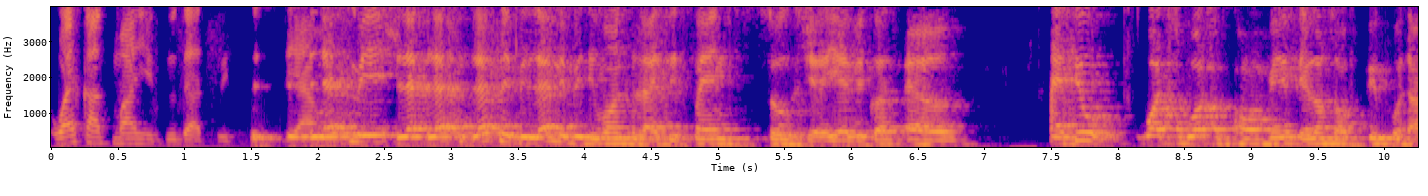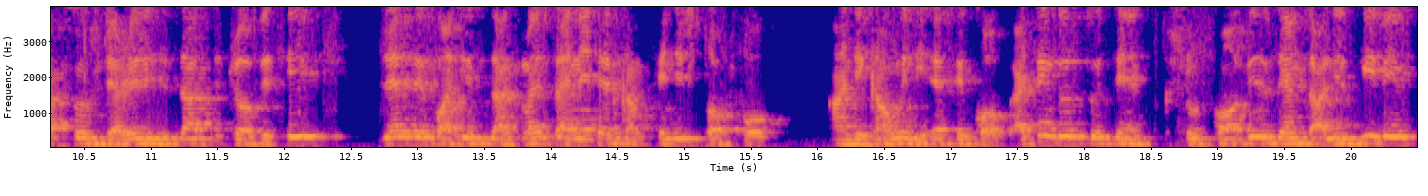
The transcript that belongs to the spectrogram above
why can't Man U do that with their let me let, let, let me be let me be the one to like defend Solskjaer here because um, I feel what what will convince a lot of people that Solskjaer really deserves the job is if let's say for instance Manchester United can finish top four and they can win the FA Cup. I think those two things should convince them to at least give him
